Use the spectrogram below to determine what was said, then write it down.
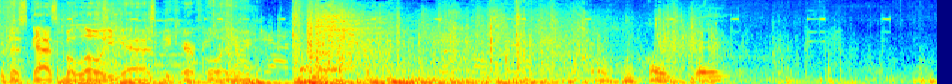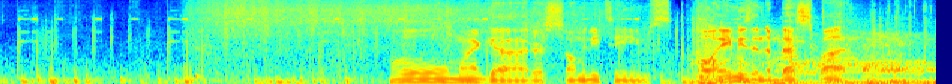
There's guys below you guys. Be careful, Amy. Oh my God, there's so many teams. Oh, Amy's in the best spot.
